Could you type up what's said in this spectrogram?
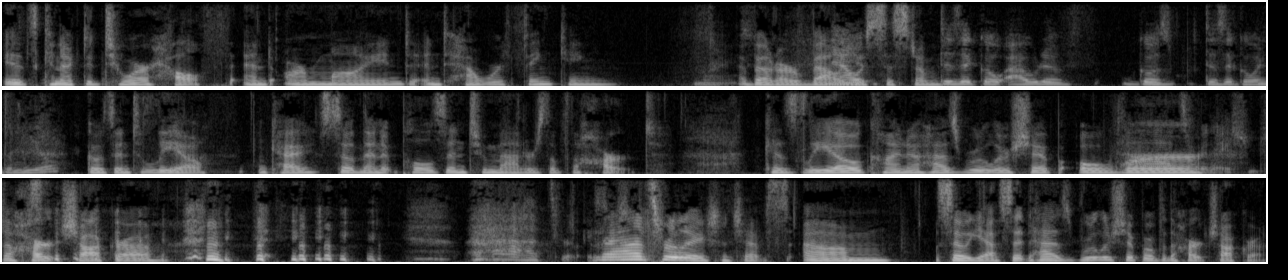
it's connected to our health and our mind and how we're thinking Right. about our value Now, system. Does it go out of goes? Does it go into Leo? goes into Leo. Okay, so then it pulls into matters of the heart. because Leo kind of has rulership over the heart chakra. That's really That's relationships. Um, so yes, it has rulership over the heart chakra.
